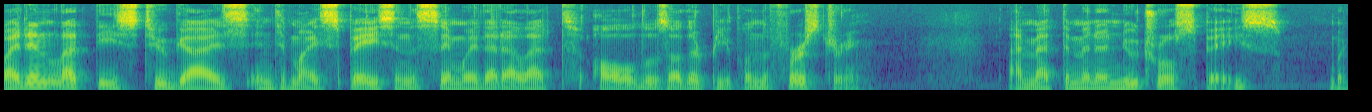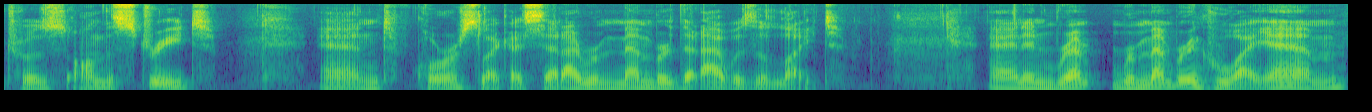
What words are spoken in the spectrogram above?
I didn't let these two guys into my space in the same way that I let all those other people in the first dream. I met them in a neutral space, which was on the street. And of course, like I said, I remembered that I was the light. And in re- remembering who I am,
